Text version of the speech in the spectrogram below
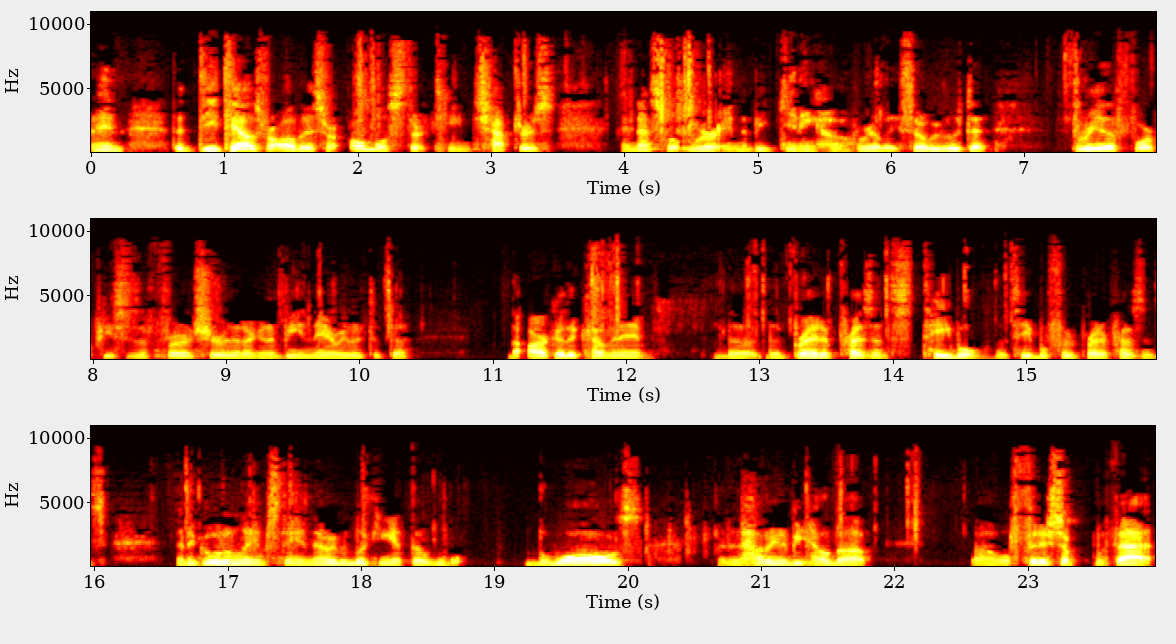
And the details for all this are almost 13 chapters, and that's what we're in the beginning of, really. So we've looked at three of the four pieces of furniture that are going to be in there. We looked at the the Ark of the Covenant, the the bread of presence table, the table for the bread of presence, and the golden lampstand. Now we've been looking at the the walls and how they're going to be held up. Uh, we'll finish up with that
